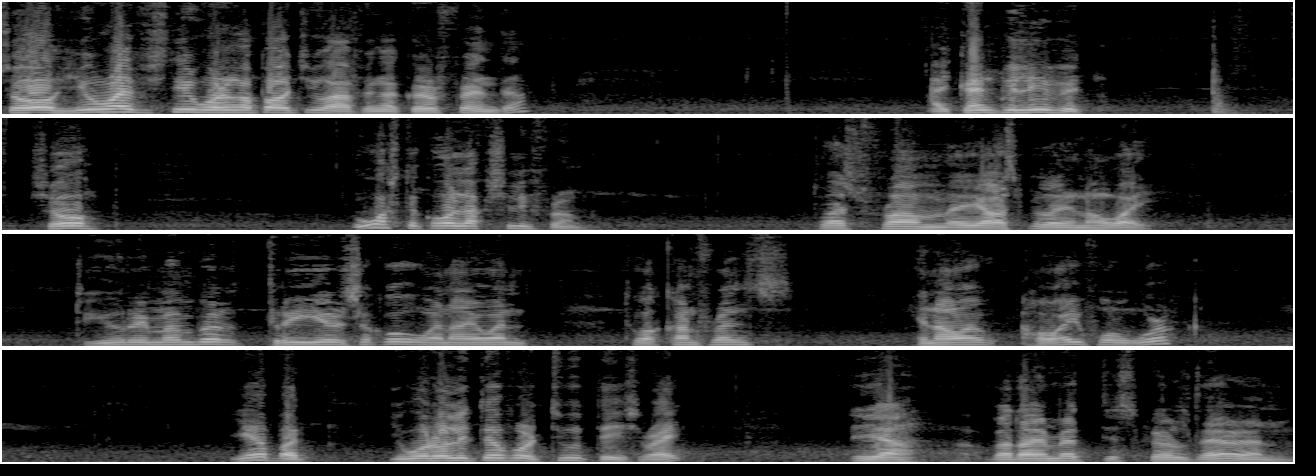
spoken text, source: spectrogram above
So your wife is still worrying about you having a girlfriend, huh? I can't believe it. So, who was the call actually from? It was from a hospital in Hawaii. Do you remember three years ago when I went to a conference in Hawaii for work? Yeah, but you were only there for two days, right? Yeah, but I met this girl there and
